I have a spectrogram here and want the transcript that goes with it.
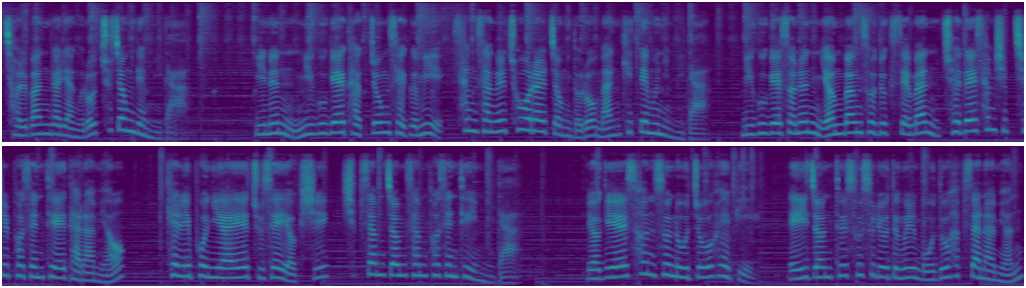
절반가량으로 추정됩니다. 이는 미국의 각종 세금이 상상을 초월할 정도로 많기 때문입니다. 미국에서는 연방소득세만 최대 37%에 달하며 캘리포니아의 주세 역시 13.3%입니다. 여기에 선수 노조 회비, 에이전트 수수료 등을 모두 합산하면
